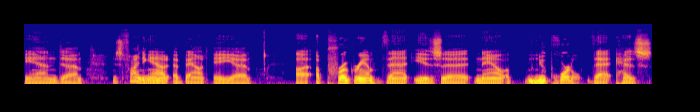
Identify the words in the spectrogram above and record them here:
And um, just finding out about a uh, uh, a program that is uh, now a new portal that has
